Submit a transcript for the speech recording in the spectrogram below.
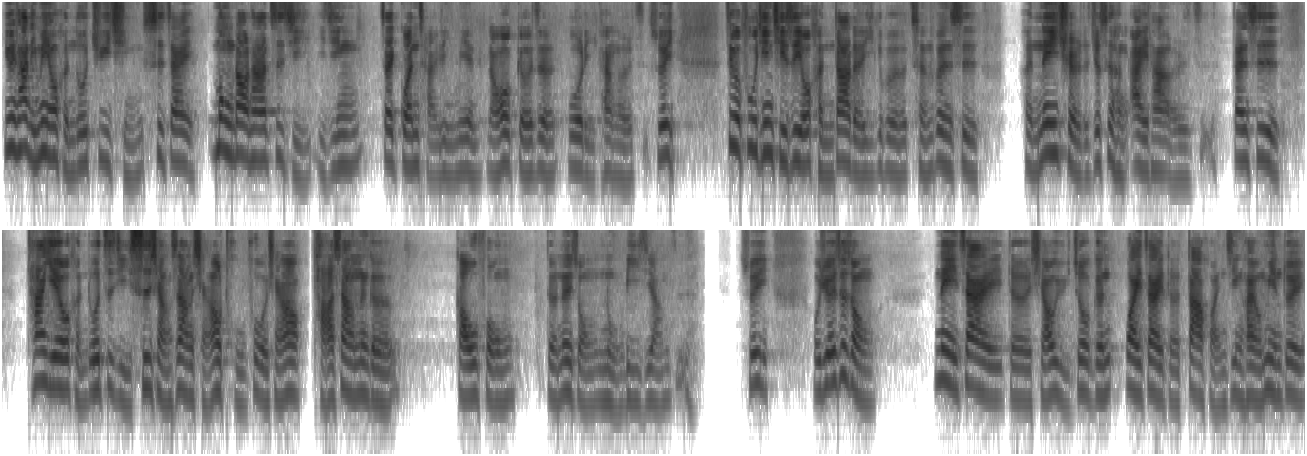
因为它里面有很多剧情是在梦到他自己已经在棺材里面，然后隔着玻璃看儿子，所以这个父亲其实有很大的一个成分是很 nature 的，就是很爱他儿子，但是。他也有很多自己思想上想要突破、想要爬上那个高峰的那种努力，这样子。所以，我觉得这种内在的小宇宙跟外在的大环境，还有面对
